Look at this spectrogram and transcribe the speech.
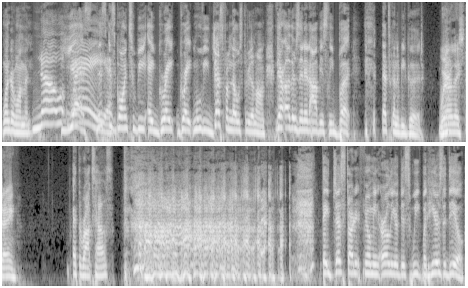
Wonder Woman. No Yes, way. this is going to be a great, great movie just from those three alone. There are others in it, obviously, but that's going to be good. Where are they staying? At the Rock's house. they just started filming earlier this week, but here's the deal.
